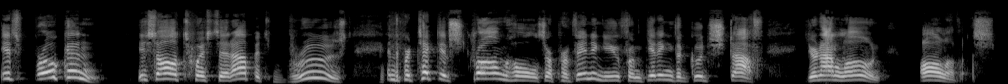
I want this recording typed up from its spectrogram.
It's broken. It's all twisted up. It's bruised. And the protective strongholds are preventing you from getting the good stuff. You're not alone. All of us.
